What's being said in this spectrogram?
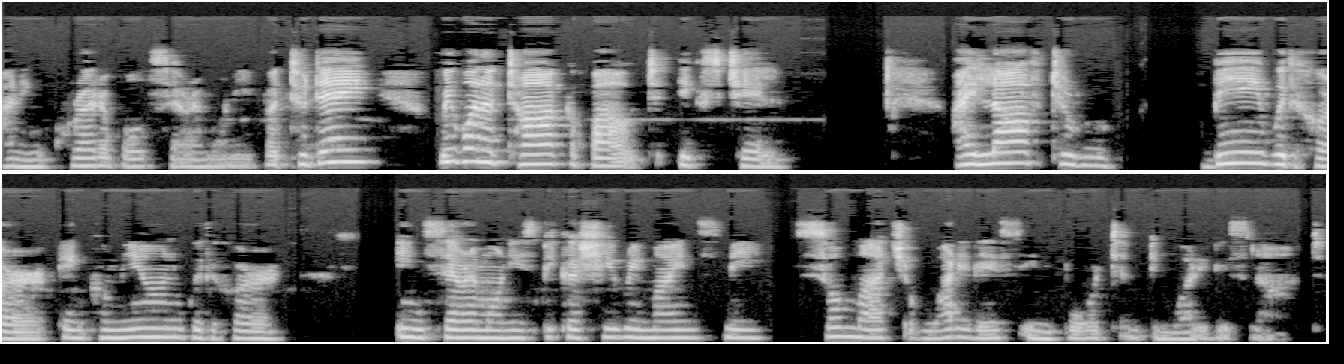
an incredible ceremony. But today we want to talk about Ixchel. I love to be with her and commune with her in ceremonies because she reminds me so much of what it is important and what it is not.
